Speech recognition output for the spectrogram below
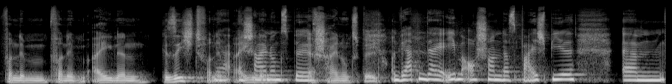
von dem von dem eigenen Gesicht, von Ja, dem eigenen Erscheinungsbild. Erscheinungsbild. Und wir hatten da ja eben auch schon das Beispiel, ähm,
